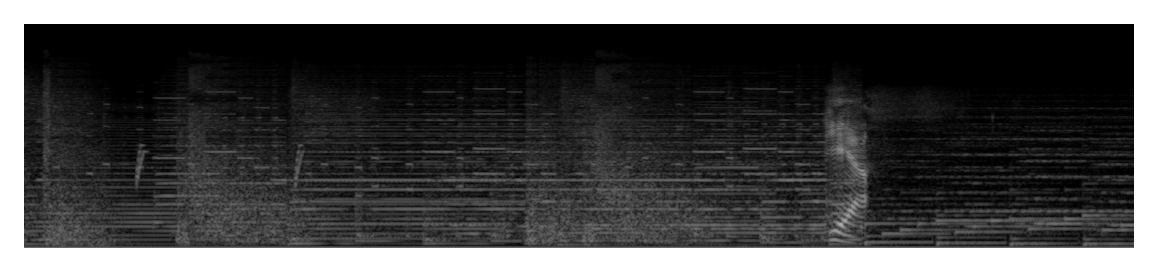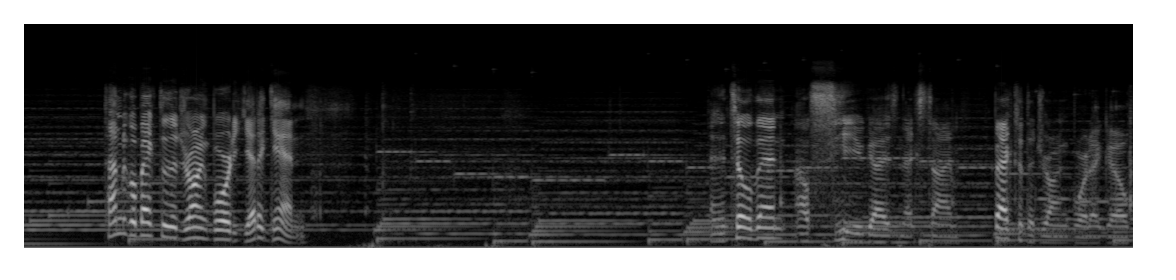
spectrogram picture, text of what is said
Yeah. Time to go back to the drawing board yet again. And until then, I'll see you guys next time. Back to the drawing board I go.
